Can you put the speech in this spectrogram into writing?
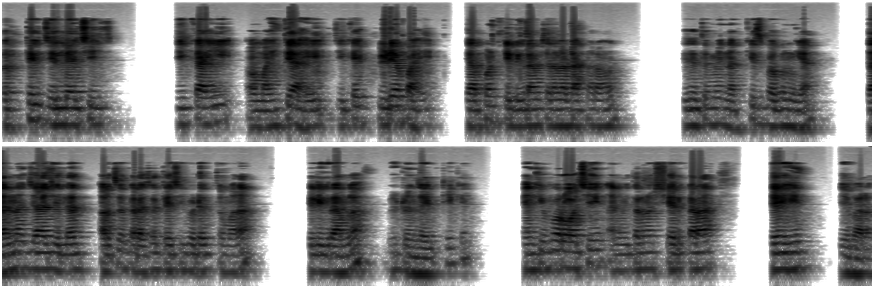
प्रत्येक जिल्ह्याची जी काही माहिती आहे, जी काही पी-डी-एफ आहे, ती आपण टेलिग्राम चॅनलला टाकणार आहोत. तिथे तुम्ही नक्कीच बघून घ्या. ज्यांना ज्या जिल्ह्यात अर्ज करायचा त्याची पी-डी-एफ तुम्हाला टेलिग्रामला भेटून जाईल. ठीक आहे? थँक्यू फॉर वॉचिंग आणि मित्रांनो शेअर करा. जय हिंद, जय भारत.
